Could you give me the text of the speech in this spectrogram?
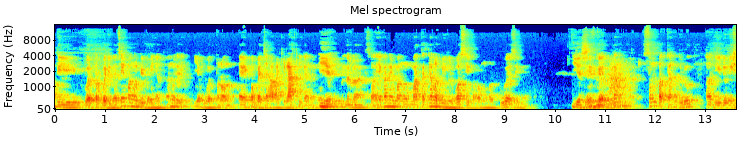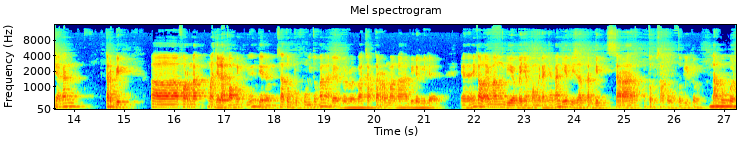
dibuat perbandingan sih emang lebih banyak kan jadi yang buat penon eh pembaca laki-laki kan. iya bener banget Soalnya kan emang marketnya lebih luas sih kalau menurut gue sih. Iya sih juga kan sempat kan dulu eh, di Indonesia kan terbit eh, format majalah komik gitu dalam satu buku itu kan ada beberapa chapter manga beda-beda ya jadi kalau emang dia banyak peminatnya kan dia bisa terbit secara utuh satu utuh gitu Hmm. bon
